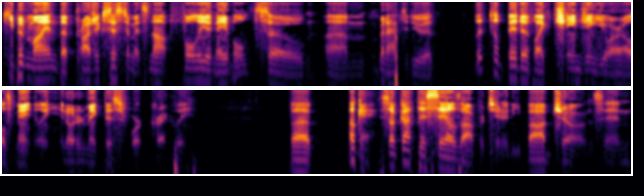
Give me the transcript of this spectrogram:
Keep in mind the project system, it's not fully enabled, so um, I'm going to have to do a little bit of like changing URLs manually in order to make this work correctly. But okay, so I've got this sales opportunity, Bob Jones, and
